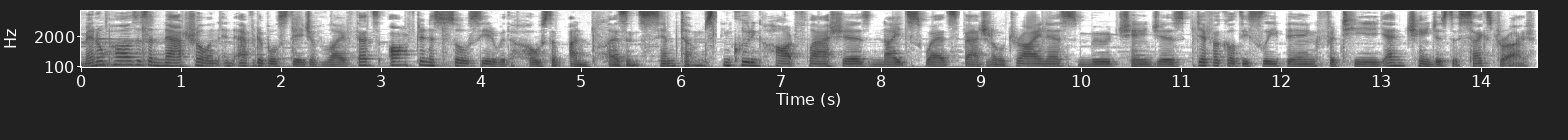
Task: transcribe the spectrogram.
Menopause is a natural and inevitable stage of life that's often associated with a host of unpleasant symptoms, including hot flashes, night sweats, vaginal dryness, mood changes, difficulty sleeping, fatigue, and changes to sex drive.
